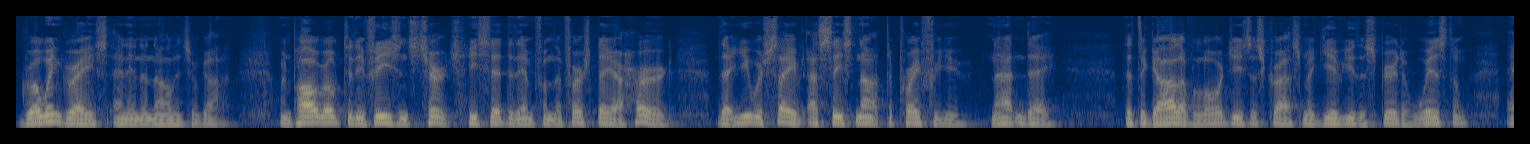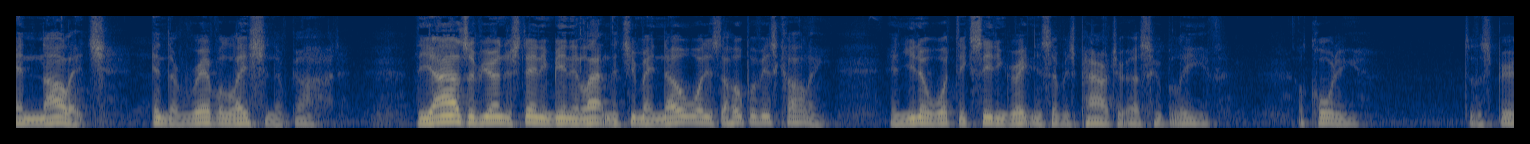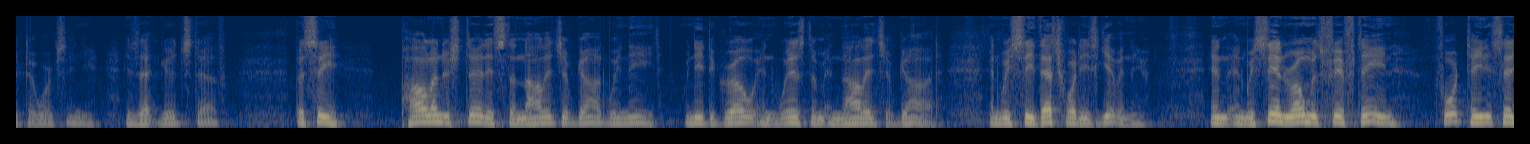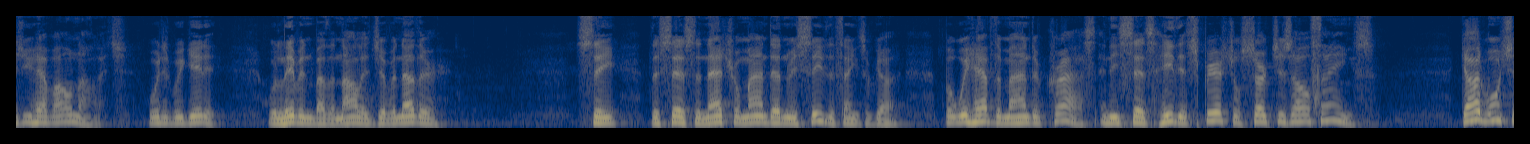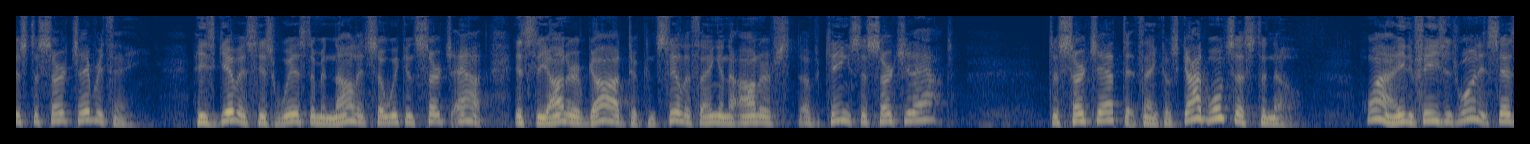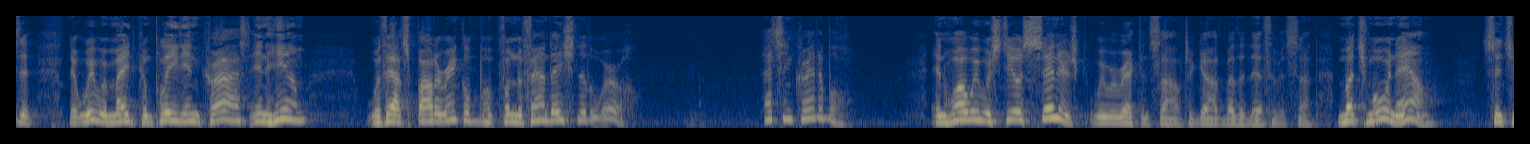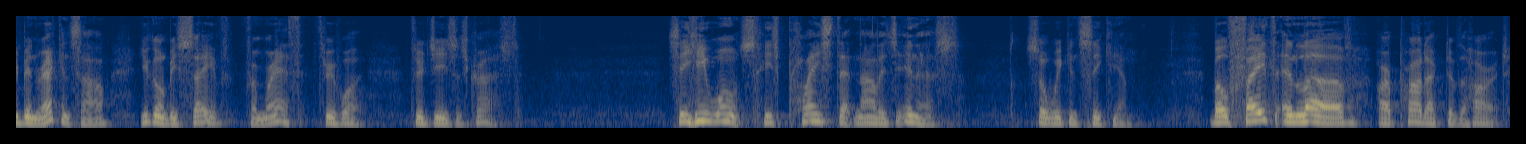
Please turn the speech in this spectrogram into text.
Grow in grace and in the knowledge of God. When Paul wrote to the Ephesians church, he said to them, From the first day I heard that you were saved, I ceased not to pray for you night and day, that the God of Lord Jesus Christ may give you the spirit of wisdom and knowledge in the revelation of God. The eyes of your understanding being enlightened, that you may know what is the hope of his calling, and you know what the exceeding greatness of his power to us who believe, according to the Spirit that works in you. Is that good stuff? But see, Paul understood it's the knowledge of God we need. We need to grow in wisdom and knowledge of God. And we see that's what he's given you. And, and we see in Romans 15 14, it says, You have all knowledge. Where did we get it? We're living by the knowledge of another. See, that says the natural mind doesn't receive the things of God, but we have the mind of Christ. And he says, He that spiritual searches all things. God wants us to search everything. He's given us His wisdom and knowledge so we can search out. It's the honor of God to conceal a thing and the honor of, of kings to search it out. To search out that thing because God wants us to know. Why? In Ephesians 1, it says that, that we were made complete in Christ, in Him, without spot or wrinkle from the foundation of the world. That's incredible. And while we were still sinners, we were reconciled to God by the death of His Son. Much more now, since you've been reconciled, you're going to be saved from wrath through what? Through Jesus Christ. See, He wants, He's placed that knowledge in us so we can seek Him. Both faith and love are a product of the heart.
